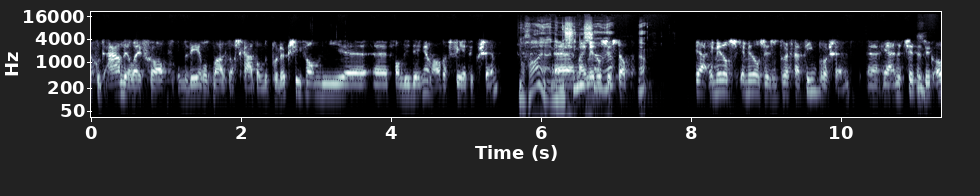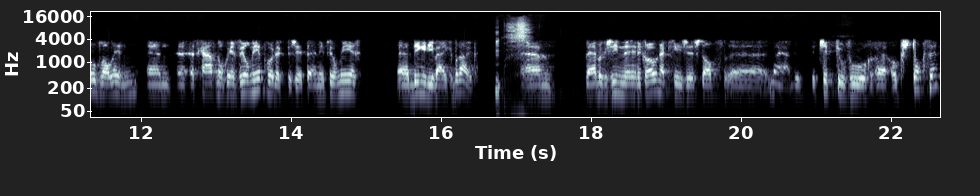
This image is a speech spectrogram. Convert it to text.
goed aandeel heeft gehad op de wereldmarkt als het gaat om de productie van die, van die dingen. We hadden 40 procent. Nogal ja, maar inmiddels is dat... Ja. Ja, inmiddels, inmiddels is het terug naar 10%. Uh, ja, en het zit natuurlijk overal in. En uh, het gaat nog in veel meer producten zitten en in veel meer uh, dingen die wij gebruiken. Um, we hebben gezien in de coronacrisis dat nou ja, de, de chiptoevoer ook stokte.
